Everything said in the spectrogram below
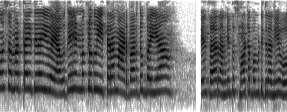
ಮೋಸ ಮಾಡ್ತಾ ಇದ್ದೀರಾ? ಇವ ಯಾವುದೇ ಹೆಣ್ಮಕ್ಳಿಗೂ ಈ ತರ ಮಾಡಬಾರ್ದು ಭಯ್ಯ. ಏನ್ ಸರ್, ನನ್ಗಿಂತ ಸ್ಮಾರ್ಟ್ ಆಗಿ ಬಂದ್ಬಿಟ್ಟಿದ್ದೀರಾ ನೀವು?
